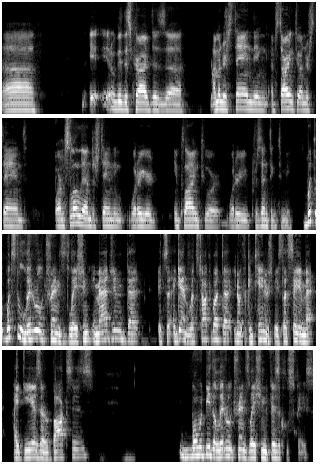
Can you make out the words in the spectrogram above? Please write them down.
Uh, it, it'll be described as uh, I'm understanding, I'm starting to understand, or I'm slowly understanding what are you implying to, or what are you presenting to me. What what's the literal translation? Imagine that it's again. Let's talk about the you know the container space. Let's say ideas or boxes. What would be the literal translation physical space?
